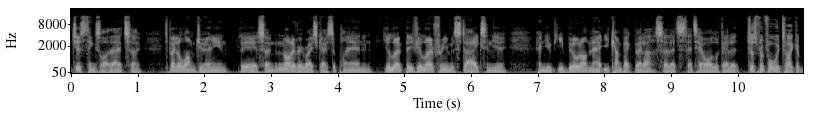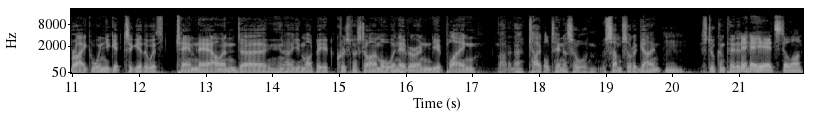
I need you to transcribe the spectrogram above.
just things like that. So it's been a long journey, and yeah, so not every race goes to plan, and you learn. But if you learn from your mistakes and you and you, you build on that, you come back better. So that's that's how I look at it. Just before we take a break, when you get together with Tam now, and uh, you know you might be at Christmas time or whenever, mm. and you're playing, I don't know, table tennis or some sort of game. Mm. Still competitive? yeah, it's still on.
